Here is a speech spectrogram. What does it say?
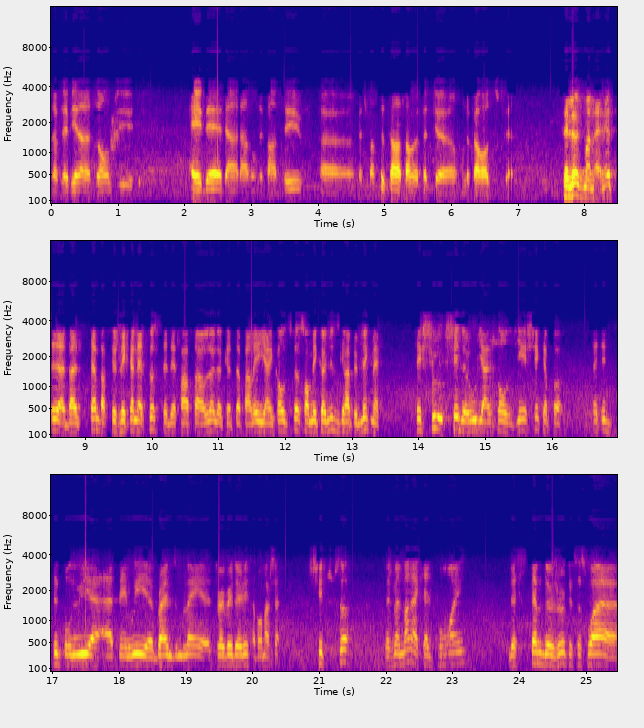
revenaient bien dans la zone puis aidaient dans, dans la zone défensive. Euh, je pense que tout ça ensemble a fait qu'on a pu avoir du succès. C'est là que je m'en allais dans le système parce que je les connais tous, ces défenseurs-là que tu as parlé. Yann Cole, tout ça, sont méconnus du grand public, mais je sais de où Yann Cole vient. Je sais que pas. Ça a été difficile pour lui à, Saint-Louis, euh, Brian Dumoulin, euh, Trevor Daly, ça pas marché. Je sais tout ça. Mais je me demande à quel point le système de jeu, que ce soit euh,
